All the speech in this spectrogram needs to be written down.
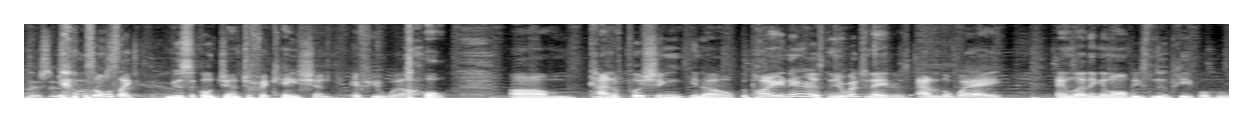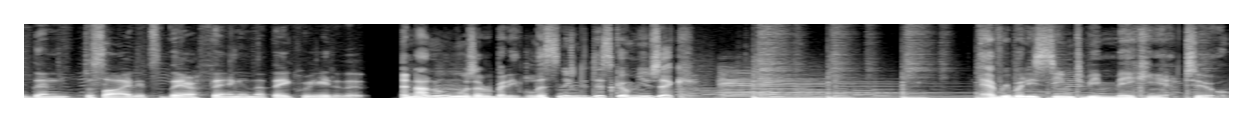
it was almost like musical gentrification, if you will, um, kind of pushing you know the pioneers and the originators out of the way and letting in all these new people who then decide it's their thing and that they created it. And not only was everybody listening to disco music, everybody seemed to be making it too.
